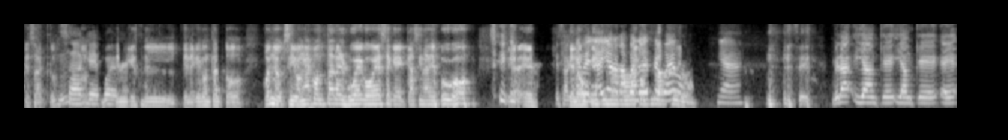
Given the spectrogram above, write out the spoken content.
Exacto. O sea que, pues- tiene, que ser- tiene que contar todo. Coño, si van a contar el juego ese que casi nadie jugó, Sí. eh, exacto. que De no, verdad, yo no me acuerdo de ese todo. Ya. Sí. Mira, y aunque, y aunque eh,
